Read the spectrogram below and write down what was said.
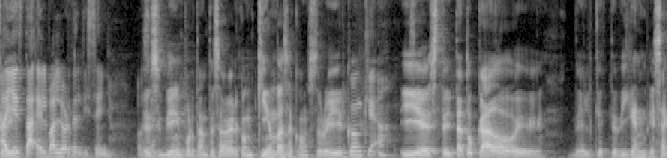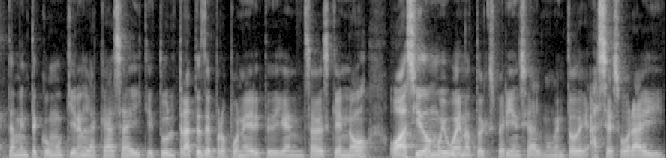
Ahí está el valor del diseño. O sea, es bien importante saber con quién vas a construir. con quién ah, Y este, ¿te ha tocado eh, el que te digan exactamente cómo quieren la casa y que tú trates de proponer y te digan, sabes que no? ¿O ha sido muy buena tu experiencia al momento de asesorar y,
